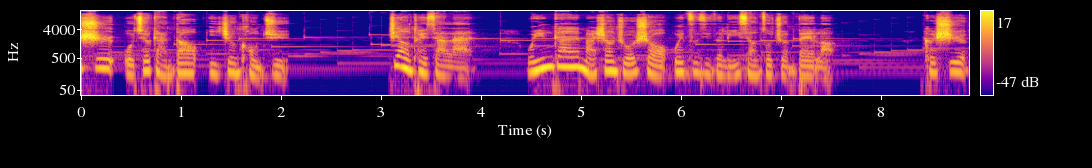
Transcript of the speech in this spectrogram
是我却感到一阵恐惧。这样推下来，我应该马上着手为自己的理想做准备了。可是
